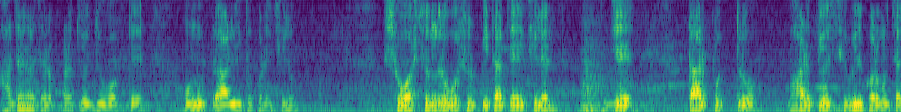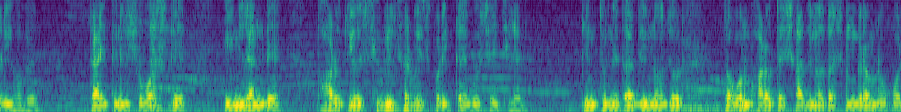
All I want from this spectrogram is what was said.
হাজার হাজার ভারতীয় যুবককে অনুপ্রাণিত করেছিল। সুভাষচন্দ্র বসুর পিতা চেয়েছিলেন যে তার পুত্র ভারতীয় সিভিল কর্মচারী হবে। তাই তিনি সুভাষকে ইংল্যান্ডে ভারতীয় সিভিল সার্ভিস পরীক্ষায় বসিয়েছিলেন। কিন্তু নেতাজির নজর তখন ভারতের স্বাধীনতা সংগ্রামের উপর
